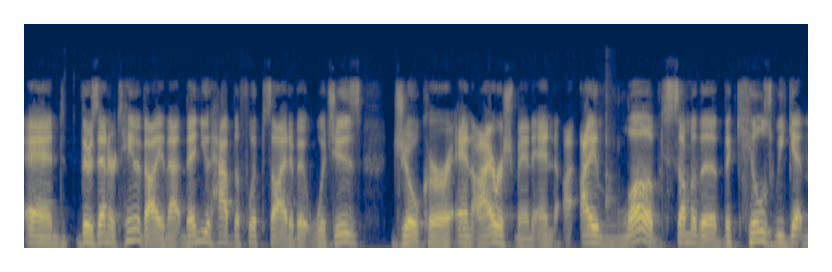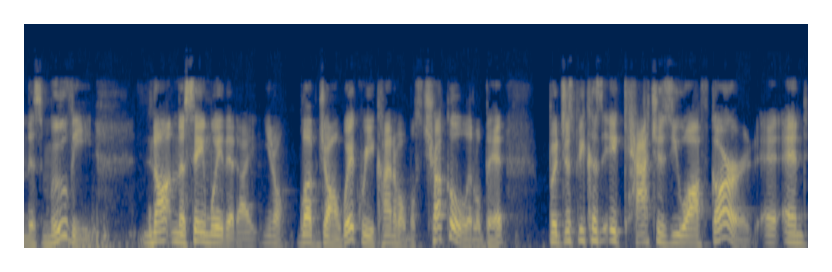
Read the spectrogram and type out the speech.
And there's entertainment value in that. Then you have the flip side of it, which is Joker and Irishman. And I, I loved some of the the kills we get in this movie not in the same way that I, you know, love John Wick, where you kind of almost chuckle a little bit, but just because it catches you off guard. And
